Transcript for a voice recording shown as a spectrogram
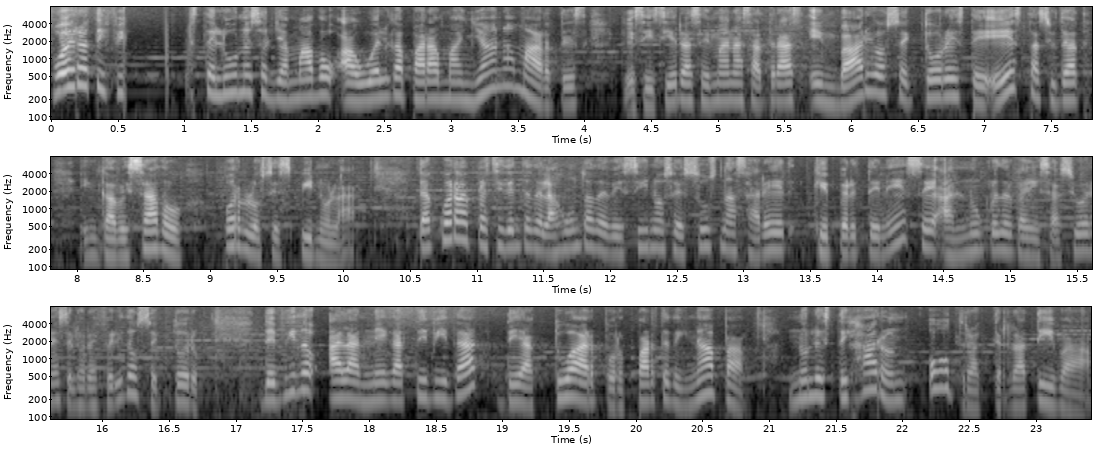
Fue ratificado este lunes el llamado a huelga para mañana martes, que se hiciera semanas atrás en varios sectores de esta ciudad, encabezado por los Espínola. De acuerdo al presidente de la Junta de Vecinos Jesús Nazaret, que pertenece al núcleo de organizaciones del referido sector, debido a la negatividad de actuar por parte de INAPA, no les dejaron otra alternativa.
